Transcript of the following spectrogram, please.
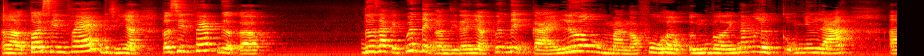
Ờ, tôi xin phép được chứ nhỉ? Tôi xin phép được ờ, đưa ra cái quyết định làm gì đây nhỉ? Quyết định cái lương mà nó phù hợp ứng với năng lực cũng như là à,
